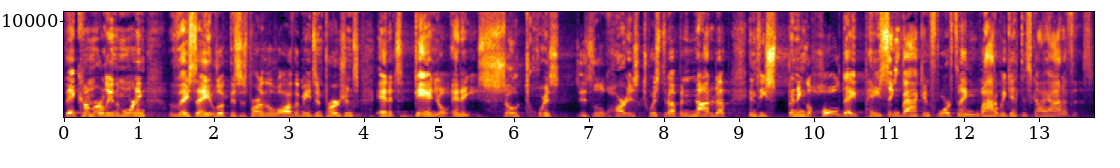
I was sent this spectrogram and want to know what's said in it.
they come early in the morning, they say, Look, this is part of the law of the Medes and Persians, and it's Daniel. And he's so twisted his little heart is twisted up and knotted up, and he's spending the whole day pacing back and forth, saying, How do we get this guy out of this?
